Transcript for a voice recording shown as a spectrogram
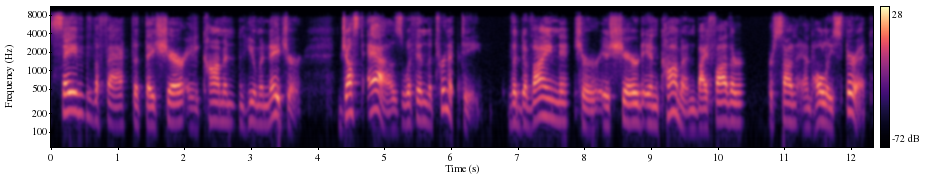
save the fact that they share a common human nature, just as within the Trinity, the divine nature is shared in common by Father, Son, and Holy Spirit,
